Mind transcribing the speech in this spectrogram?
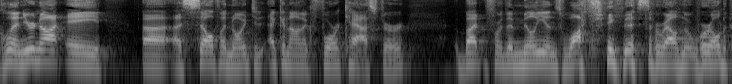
Glenn, you're not a, uh, a self anointed economic forecaster, but for the millions watching this around the world,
